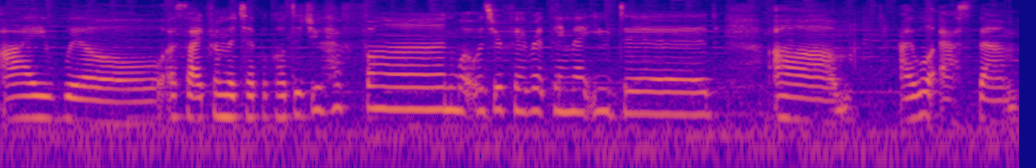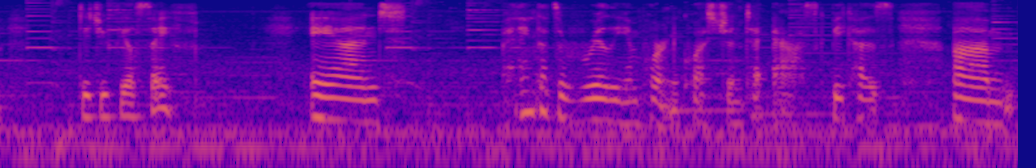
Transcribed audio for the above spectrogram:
I will aside from the typical did you have fun? What was your favorite thing that you did? Um, i will ask them did you feel safe? And i think that's a really important question to ask because um,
